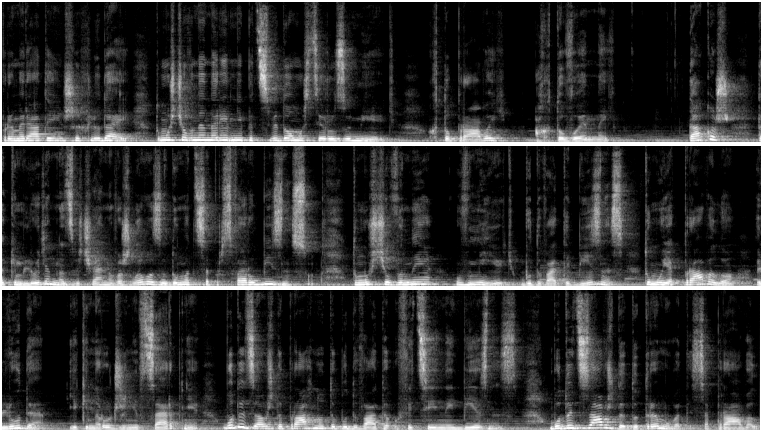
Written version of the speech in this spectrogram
примиряти інших людей, тому що вони на рівні підсвідомості розуміють, хто правий, а хто винний. Також таким людям надзвичайно важливо задуматися про сферу бізнесу, тому що вони вміють будувати бізнес. Тому, як правило, люди, які народжені в серпні, будуть завжди прагнути будувати офіційний бізнес, будуть завжди дотримуватися правил,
